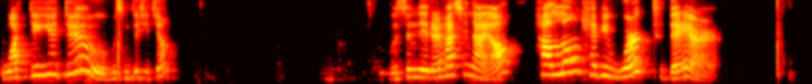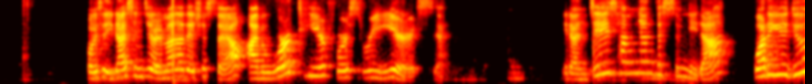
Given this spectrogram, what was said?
what do you do? 무슨 뜻이죠? 무슨 일을 하시나요? How long have you worked there? 거기서 일하신 지 얼마나 되셨어요? I've worked here for three years. 일한 지 3년 됐습니다. What do you do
